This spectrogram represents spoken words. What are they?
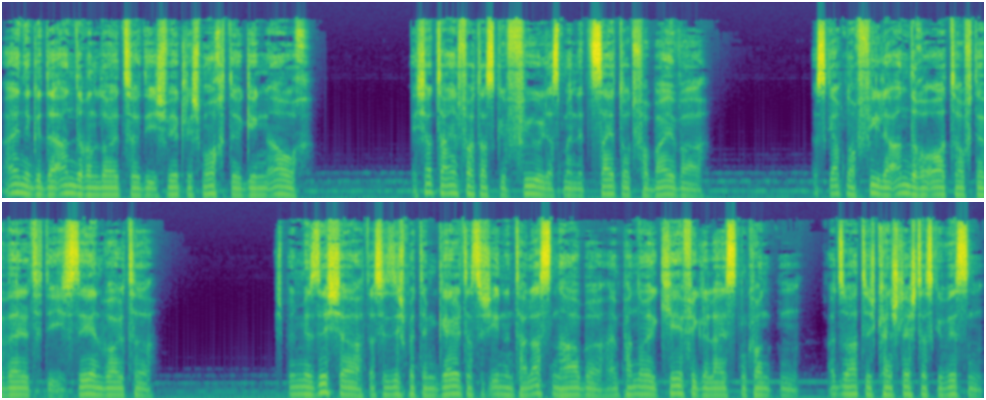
Einige der anderen Leute, die ich wirklich mochte, gingen auch. Ich hatte einfach das Gefühl, dass meine Zeit dort vorbei war. Es gab noch viele andere Orte auf der Welt, die ich sehen wollte. Ich bin mir sicher, dass sie sich mit dem Geld, das ich ihnen hinterlassen habe, ein paar neue Käfige leisten konnten, also hatte ich kein schlechtes Gewissen.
